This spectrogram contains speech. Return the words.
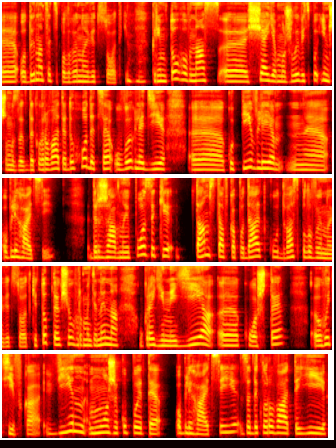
е, 11,5%. Мгм. Крім того, в нас е, ще є можливість по-іншому задекларувати доходи. Це у вигляді е, купівлі е, облігацій державної позики. Там ставка податку 2,5%. Тобто, якщо у громадянина України є е, кошти, е, готівка, він може купити облігації, задекларувати її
